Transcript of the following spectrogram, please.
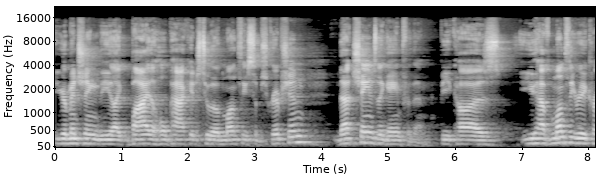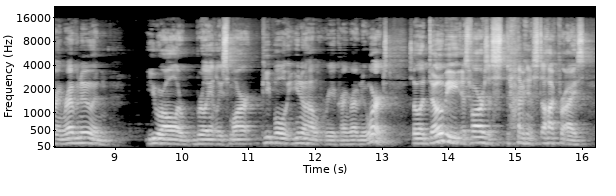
you're mentioning the like buy the whole package to a monthly subscription that changed the game for them because you have monthly recurring revenue and you all are brilliantly smart people. You know how recurring revenue works. So Adobe, as far as a, I mean, a stock price,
